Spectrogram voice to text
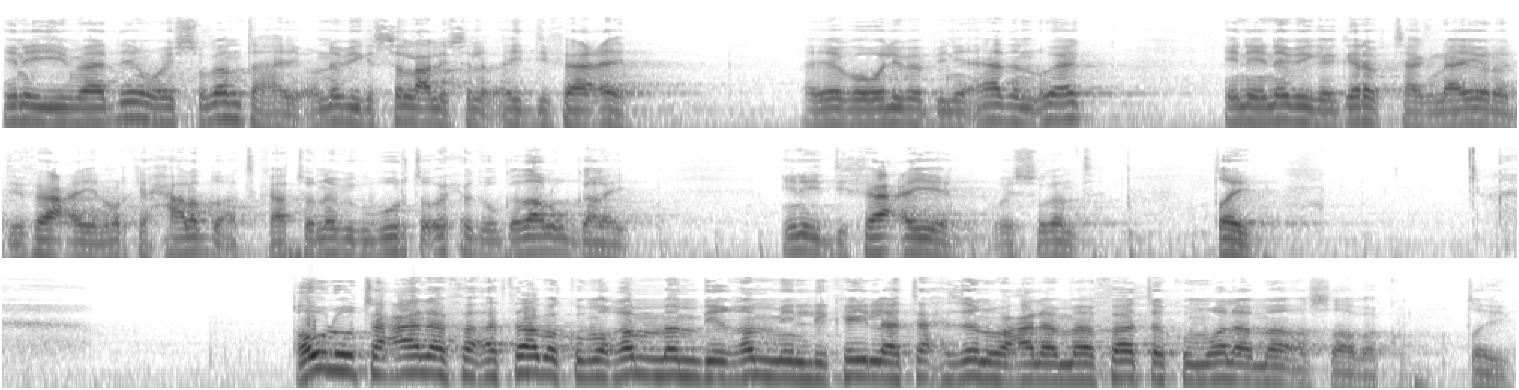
inay yimaadeen way sugan tahay oo nebiga sal lla lay ay difaaceen. Iyagoo weliba bini aadan u eg inay nebiga garab taagnaayeen oo difaacayeen. Markay xaaladdu adkaato nebigu buurta uxud uu gadaal u galay. Inay difaacayeen way sugantahay ayb qowluhu tacaala faataabakum haman bihamin likay laa taxzanuu cala maa faatakum walaa maa asaabakum. Ayb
